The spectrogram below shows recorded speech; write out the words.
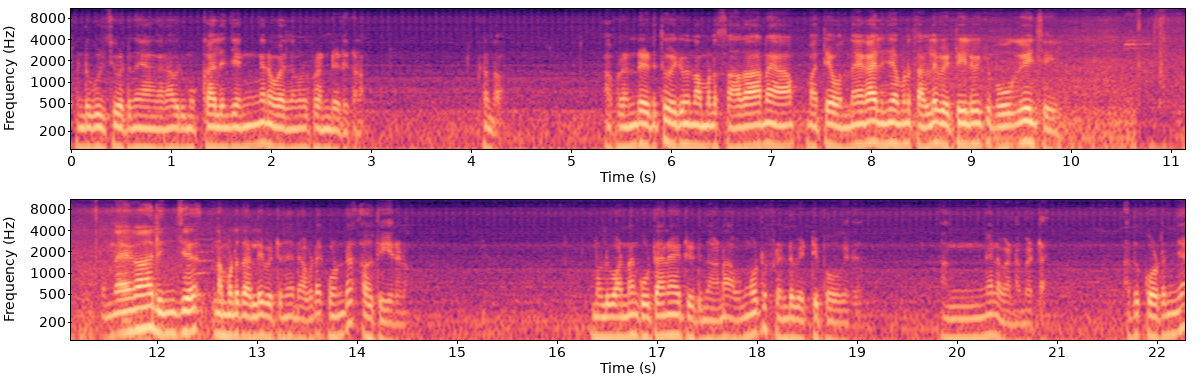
ഫ്രണ്ട് കുഴിച്ചു വെട്ടുന്നത് ഞാൻ കാണാം ഒരു മുക്കാലിഞ്ച് എങ്ങനെ പോയാലും നമ്മൾ ഫ്രണ്ട് എടുക്കണം. കണ്ടോ? ആ ഫ്രണ്ട് എടുത്തു വരുമ്പോൾ നമ്മൾ സാധാരണ ആ മറ്റേ ഒന്നേകാലിഞ്ച് നമ്മൾ തള്ളി വെട്ടിയിലേക്ക് പോകുകയും ചെയ്യും. ഒന്നേകാലിഞ്ച് നമ്മൾ തള്ളി വെട്ടുന്നതിന്റെ അവിടെ കൊണ്ട് അത് തീരണം. നമ്മൾ വണ്ണം കൂട്ടാനായിട്ട് ഇടുന്നതാണ്. അങ്ങോട്ട് ഫ്രണ്ട് വെട്ടിപ്പോകരുത് അങ്ങനെ വേണം വെട്ടാൻ. അത് കുടഞ്ഞ്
